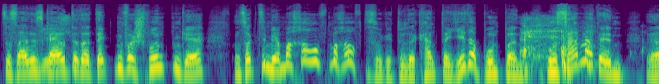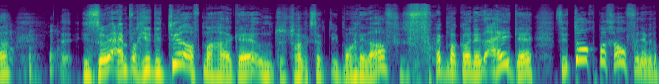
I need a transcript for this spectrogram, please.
so sind es gleich unter der Decken verschwunden, gell? Dann sagt sie mir, mach auf, mach auf. Das sage ich, du, da kann da jeder pumpern. Wo sind wir denn? Ja? Ich soll einfach hier die Tür aufmachen, gell? Und das habe ich gesagt, ich mach nicht auf, das fällt mir gar nicht ein, gell? Sie, doch, mach auf. Und er wieder,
